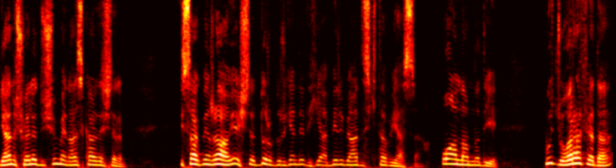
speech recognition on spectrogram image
yani şöyle düşünmeyin aziz kardeşlerim. İshak bin Rahuye işte durup dururken dedi ki ya biri bir hadis kitabı yazsa. O anlamda değil. Bu coğrafyada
